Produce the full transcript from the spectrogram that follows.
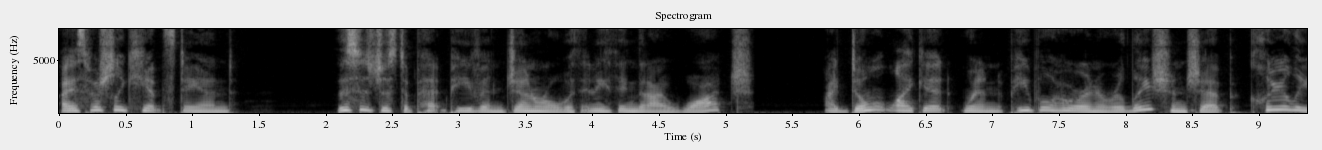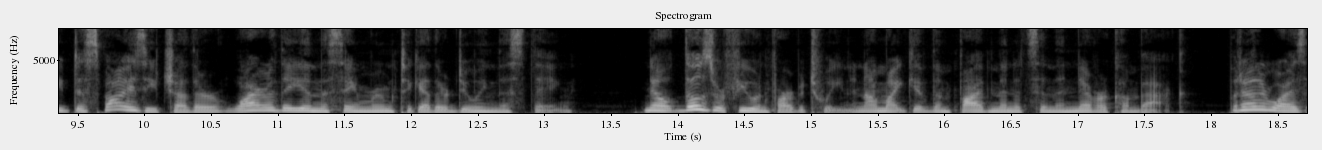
I especially can't stand this is just a pet peeve in general with anything that I watch. I don't like it when people who are in a relationship clearly despise each other. Why are they in the same room together doing this thing? Now, those are few and far between, and I might give them five minutes and then never come back. But otherwise,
